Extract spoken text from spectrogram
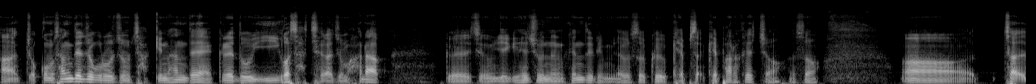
아, 조금 상대적으로 좀 작긴 한데 그래도 이거 자체가 좀 하락 그 지금 얘기해 주는 캔들입니다. 그래서 그 갭, 갭하락했죠. 그래서 어, 자,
